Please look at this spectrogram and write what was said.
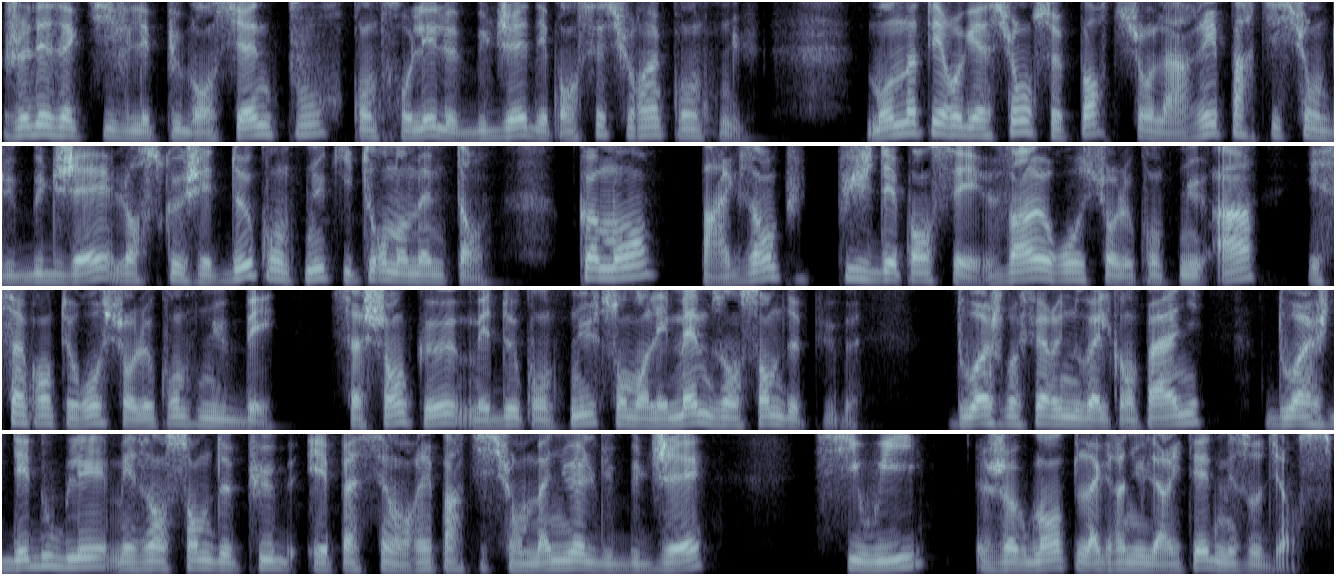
je désactive les pubs anciennes pour contrôler le budget dépensé sur un contenu. Mon interrogation se porte sur la répartition du budget lorsque j'ai deux contenus qui tournent en même temps. Comment, par exemple, puis-je dépenser 20 euros sur le contenu A et 50 euros sur le contenu B, sachant que mes deux contenus sont dans les mêmes ensembles de pubs? Dois-je refaire une nouvelle campagne? Dois-je dédoubler mes ensembles de pubs et passer en répartition manuelle du budget? Si oui, j'augmente la granularité de mes audiences.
